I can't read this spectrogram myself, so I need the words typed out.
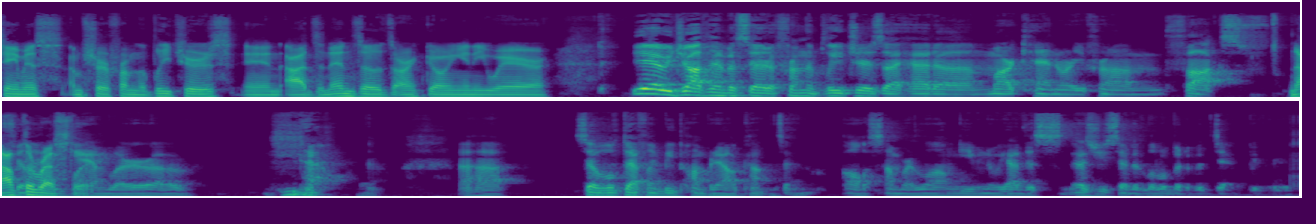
Shamus, I'm sure from the bleachers and odds and end zones aren't going anywhere. Yeah, we dropped an episode from the bleachers. I had uh, Mark Henry from Fox, not the wrestler. Gambler. Uh, no, no. Uh, so we'll definitely be pumping out content all summer long, even though we have this, as you said, a little bit of a dead period.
